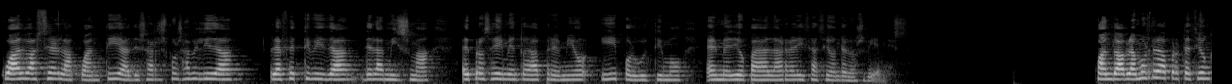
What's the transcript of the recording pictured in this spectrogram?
cuál va a ser la cuantía de esa responsabilidad, la efectividad de la misma, el procedimiento de apremio y, por último, el medio para la realización de los bienes. Cuando hablamos de la protección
